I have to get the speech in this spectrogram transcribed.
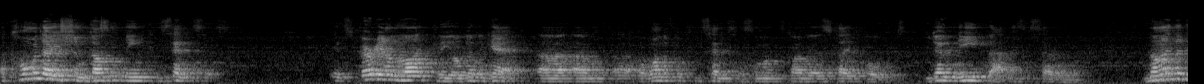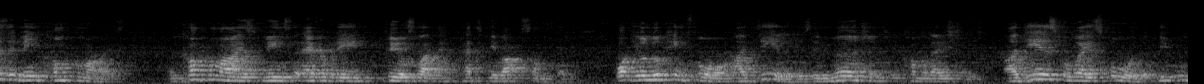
Accommodation doesn't mean consensus. It's very unlikely you're going to get uh, um, a, a wonderful consensus amongst diverse stakeholders. You don't need that necessarily. Neither does it mean compromise. And compromise means that everybody feels like they've had to give up something. What you're looking for, ideally, is emergent accommodations, ideas for ways forward that people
